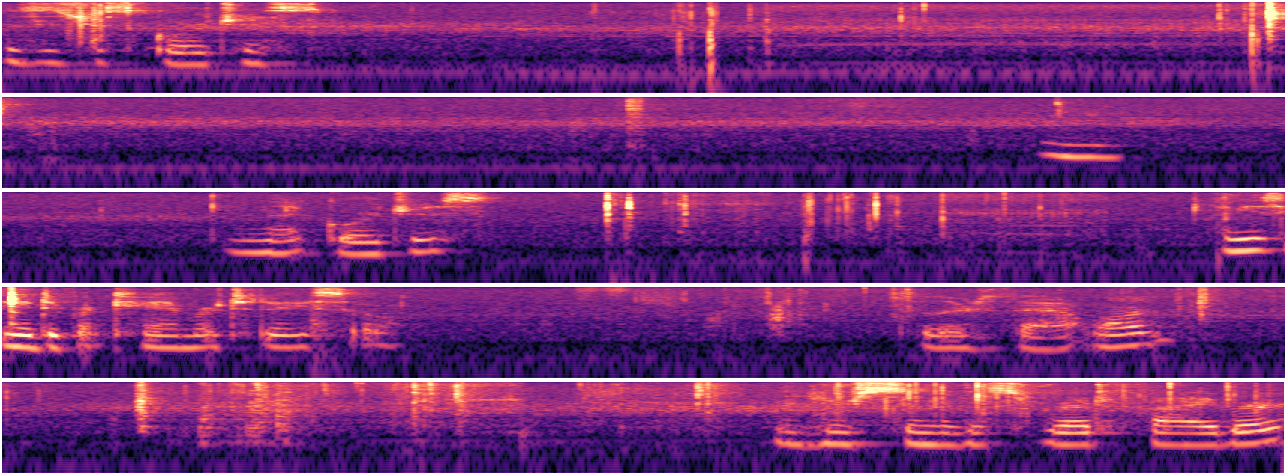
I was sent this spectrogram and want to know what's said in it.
This is just gorgeous. Mm. Isn't that gorgeous? I'm using a different camera today, so so there's that one. And here's some of this red fiber.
